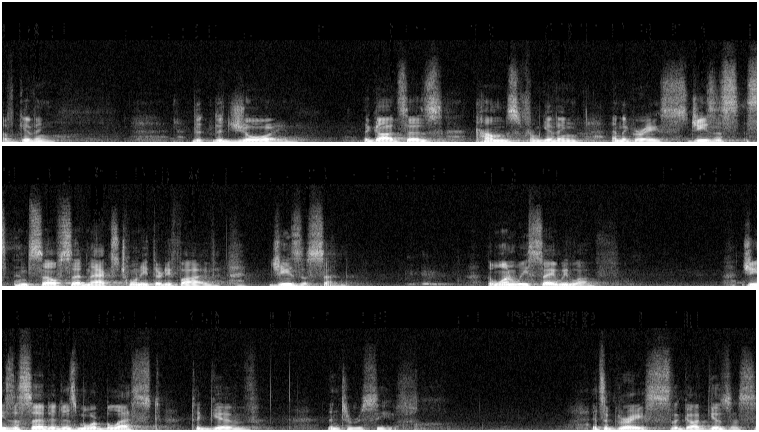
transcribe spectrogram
of giving, the, the joy that God says comes from giving and the grace. Jesus himself said in Acts 20 35, Jesus said, The one we say we love Jesus said, It is more blessed to give than to receive. It's a grace that God gives us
